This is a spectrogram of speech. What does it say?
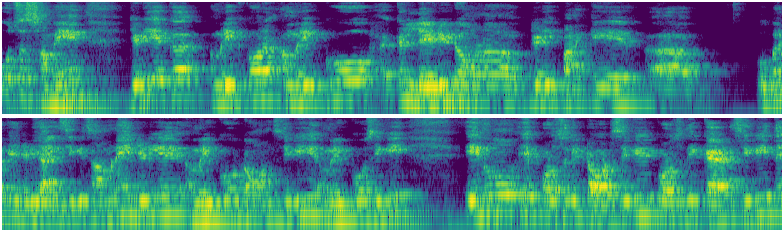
ਉਸ ਸਮੇਂ ਜਿਹੜੀ ਇੱਕ ਅਮਰੀਕ ਕੌਰ ਅਮਰੀਕੋ ਇੱਕ ਲੇਡੀ ਡੌਨ ਜਿਹੜੀ ਬਣ ਕੇ ਅ, ਉੱਭਰ ਕੇ ਜਿਹੜੀ ਆਈ ਸੀਗੀ ਸਾਹਮਣੇ ਜਿਹੜੀ ਇਹ ਅਮਰੀਕੋ ਡੌਨ ਸੀਗੀ ਅਮਰੀਕੋ ਸੀਗੀ ਇਹਨੂੰ ਇਹ ਪੁਲਿਸ ਦੀ ਟੌਟ ਸੀਗੀ, ਪੁਲਿਸ ਦੀ ਕੈਟ ਸੀਗੀ ਤੇ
